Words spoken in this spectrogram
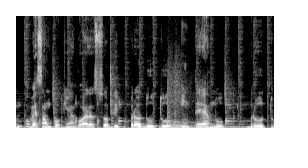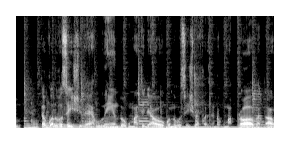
Vamos conversar um pouquinho agora sobre produto interno bruto. Então, quando você estiver lendo algum material quando você estiver fazendo alguma prova, tal,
